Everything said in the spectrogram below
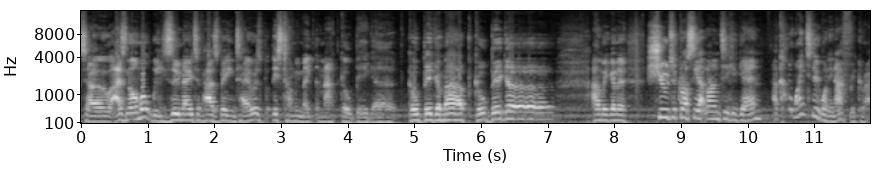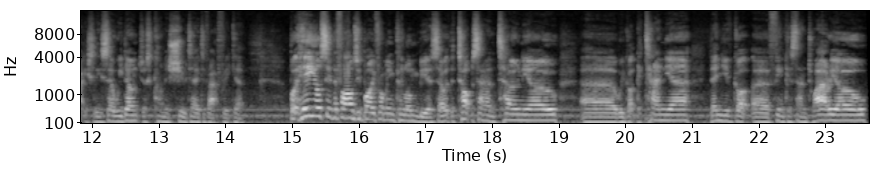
So as normal, we zoom out of Has Bean Towers, but this time we make the map go bigger. Go bigger map, go bigger and we're going to shoot across the Atlantic again. I can't wait to do one in Africa actually, so we don't just kind of shoot out of Africa. But here you'll see the farms we buy from in Colombia. So at the top, San Antonio, uh, we've got Catania, then you've got uh, Finca Santuario,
